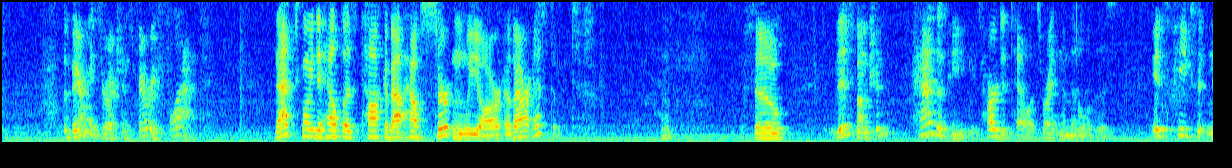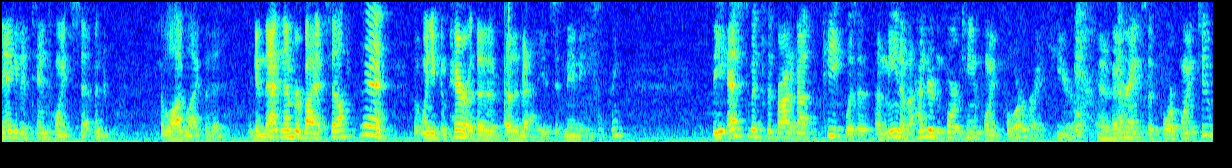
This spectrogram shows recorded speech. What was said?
the variance direction is very flat. That's going to help us talk about how certain we are of our estimate. So this function has a peak. It's hard to tell. It's right in the middle of this. Its peak's at negative 10.7 for the log likelihood. Again, that number by itself, eh, but when you compare it with other, other values, it may mean something. The estimates that brought about the peak was a, a mean of 114.4 right here and a variance of 4.24, which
